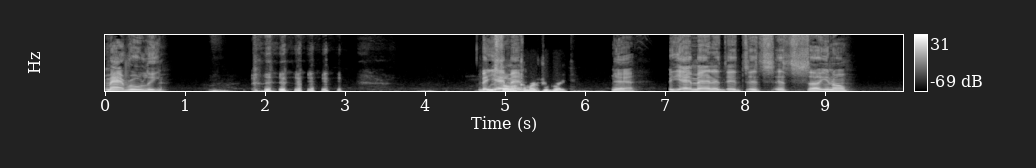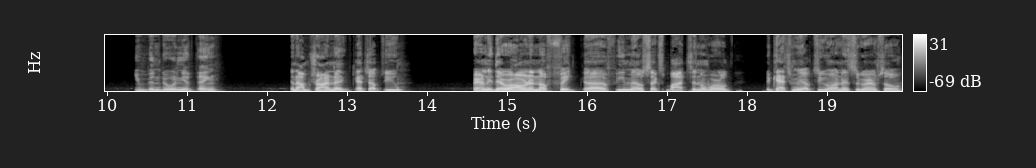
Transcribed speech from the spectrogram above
Matt Ruley. But we're yeah, still on man. commercial break Yeah. But yeah, man, it, it's it's it's uh, you know, you've been doing your thing, and I'm trying to catch up to you. Apparently, there aren't enough fake uh, female sex bots in the world to catch me up to you on Instagram. So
